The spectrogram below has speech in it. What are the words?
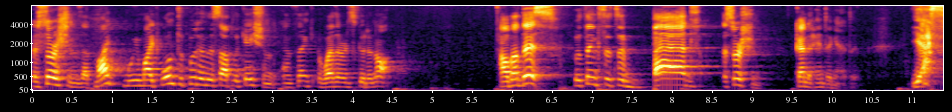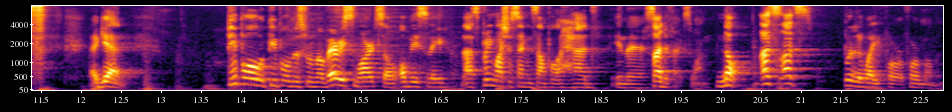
assertions that might we might want to put in this application and think whether it's good or not. How about this? Who thinks it's a bad assertion? Kind of hinting at it. Yes. Again, people people in this room are very smart, so obviously that's pretty much the same example I had in the side effects one. No, let's let's put it away for, for a moment.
